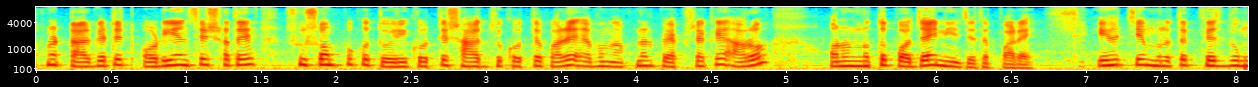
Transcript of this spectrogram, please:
আপনার টার্গেটেড অডিয়েন্সের সাথে সুসম্পর্ক তৈরি করতে সাহায্য করতে পারে এবং আপনার ব্যবসাকে আরও অনুন্নত পর্যায়ে নিয়ে যেতে পারে। এই হচ্ছে মূলত ফেসবুক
